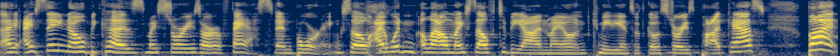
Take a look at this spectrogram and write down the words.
I, I say no because my stories are fast and boring. So I wouldn't allow myself to be on my own Comedians with Ghost Stories podcast. But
